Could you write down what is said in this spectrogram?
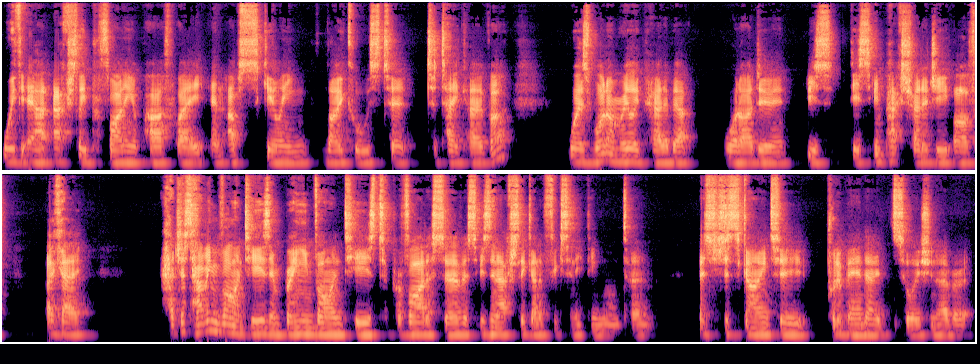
without actually providing a pathway and upskilling locals to, to take over. Whereas what I'm really proud about what I do is this impact strategy of, okay, just having volunteers and bringing volunteers to provide a service isn't actually going to fix anything long term. It's just going to put a band aid solution over it.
